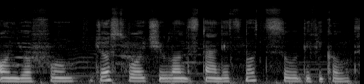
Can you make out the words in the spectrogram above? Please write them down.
on your foam. Just watch, you'll understand. It's not so difficult.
